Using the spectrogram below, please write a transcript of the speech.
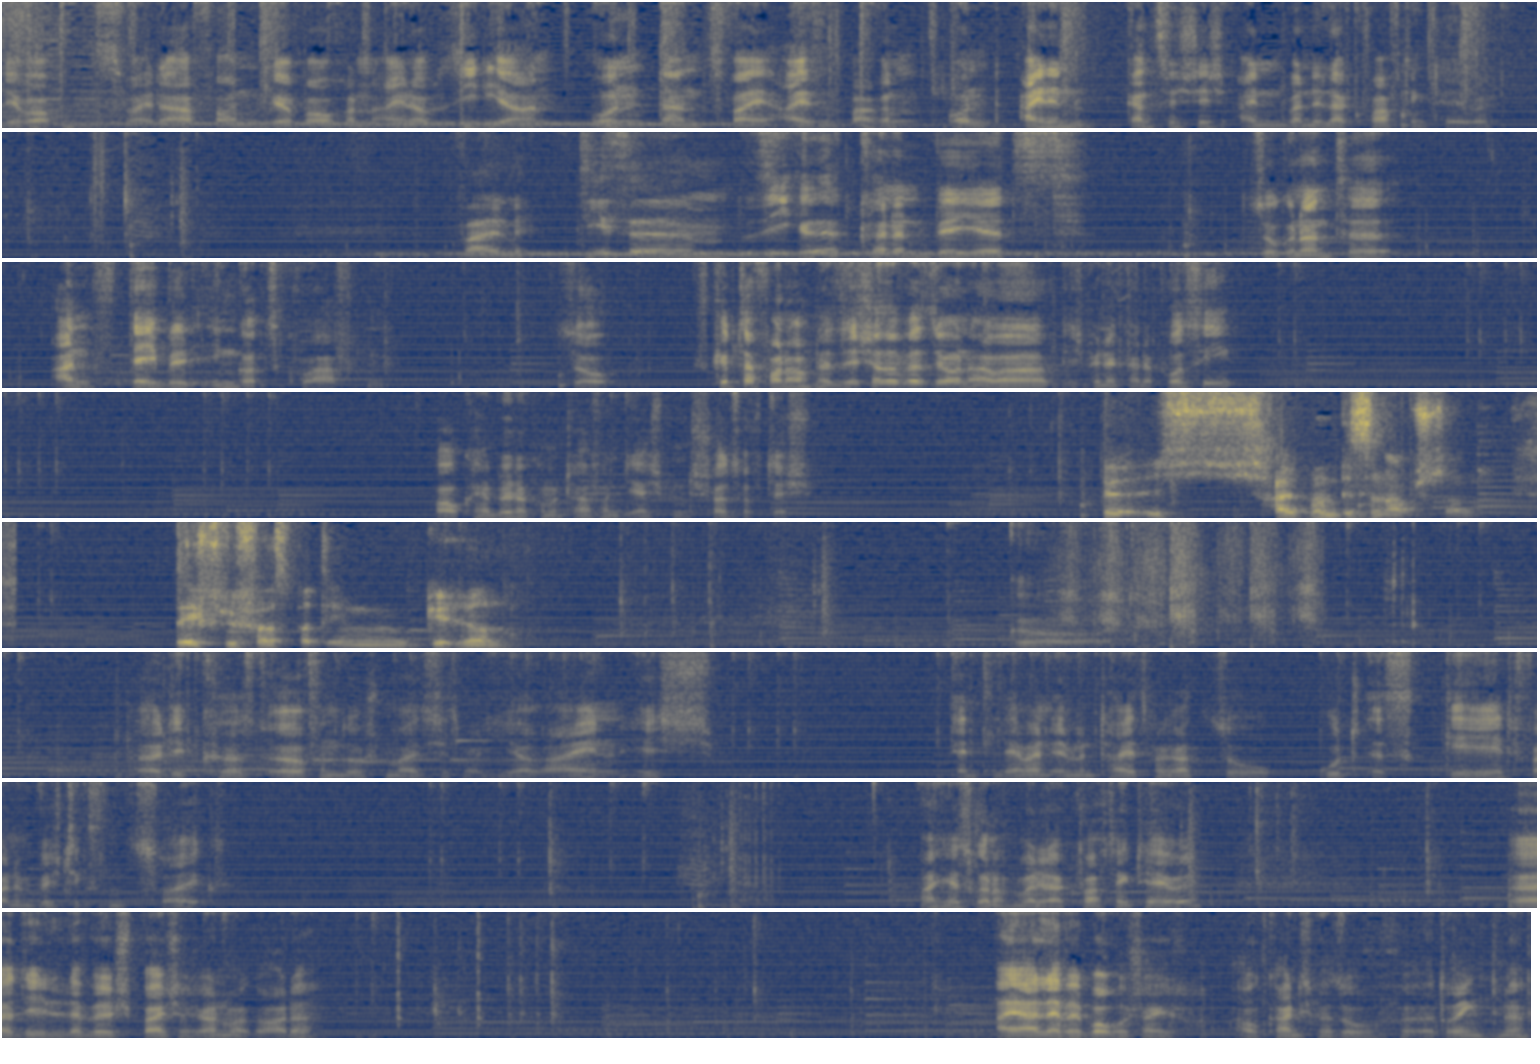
Wir brauchen zwei davon, wir brauchen ein Obsidian und dann zwei Eisenbarren und einen, ganz wichtig, einen Vanilla Crafting Table. Weil mit diesem Siegel können wir jetzt sogenannte Unstable Ingots craften. So. Es gibt davon auch eine sichere Version, aber ich bin ja keine Pussy. Wow, kein blöder Kommentar von dir, ich bin stolz auf dich. Ich halte mal ein bisschen Abstand. Safety first bei dem Gehirn. Gut. Äh, die Cursed Earthen, so schmeiße ich jetzt mal hier rein. Ich entleere mein Inventar jetzt mal gerade so gut es geht von dem wichtigsten Zeug. Ah, hier ist sogar noch mal der Crafting Table. Äh, die Level speichere ich auch mal gerade. Ah ja, Level brauche ich eigentlich auch gar nicht mehr so äh, dringend, ne?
